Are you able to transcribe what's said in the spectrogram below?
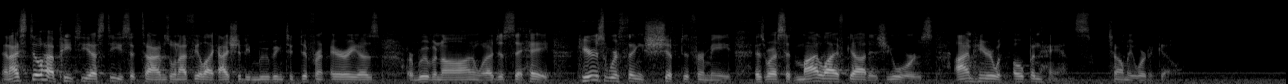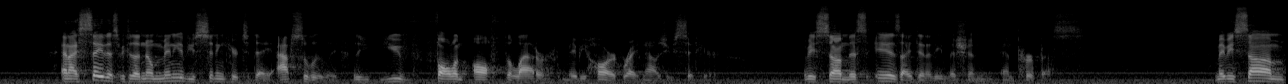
And I still have PTSD at times when I feel like I should be moving to different areas or moving on. When I just say, hey, here's where things shifted for me, is where I said, my life, God, is yours. I'm here with open hands. Tell me where to go. And I say this because I know many of you sitting here today, absolutely, you've fallen off the ladder maybe hard right now as you sit here. Maybe some, this is identity, mission, and purpose. Maybe some,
